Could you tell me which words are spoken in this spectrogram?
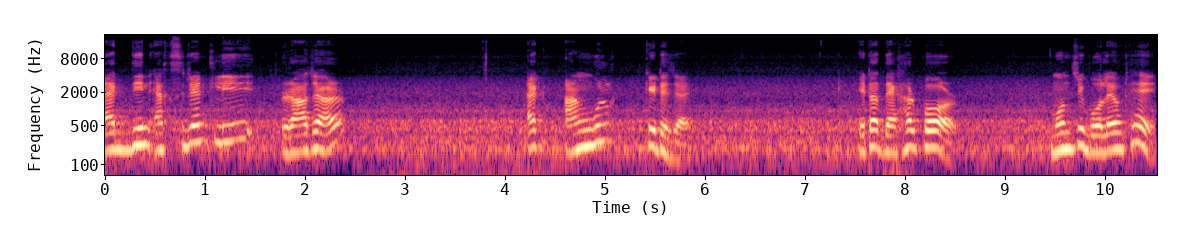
একদিন অ্যাক্সিডেন্টলি রাজার এক আঙ্গুল কেটে যায়। এটা দেখার পর মন্ত্রী বলে ওঠে,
